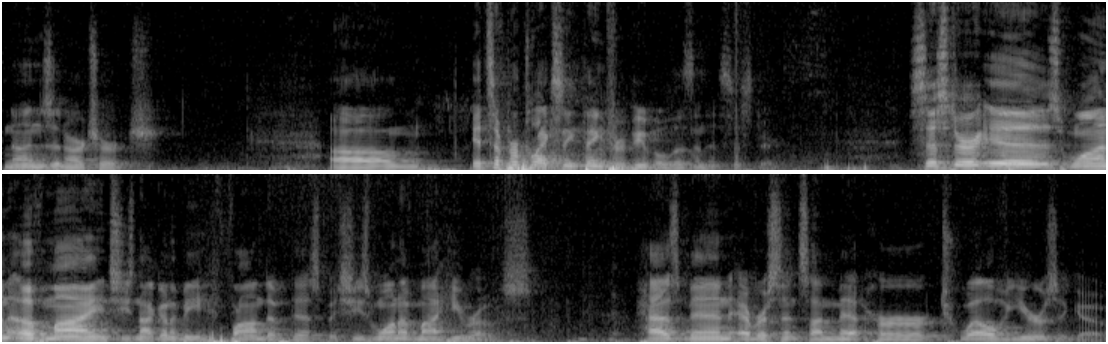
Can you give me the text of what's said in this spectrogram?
nuns in our church. Um, it's a perplexing thing for people, isn't it, Sister? Sister is one of my, and she's not going to be fond of this, but she's one of my heroes. Has been ever since I met her 12 years ago.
